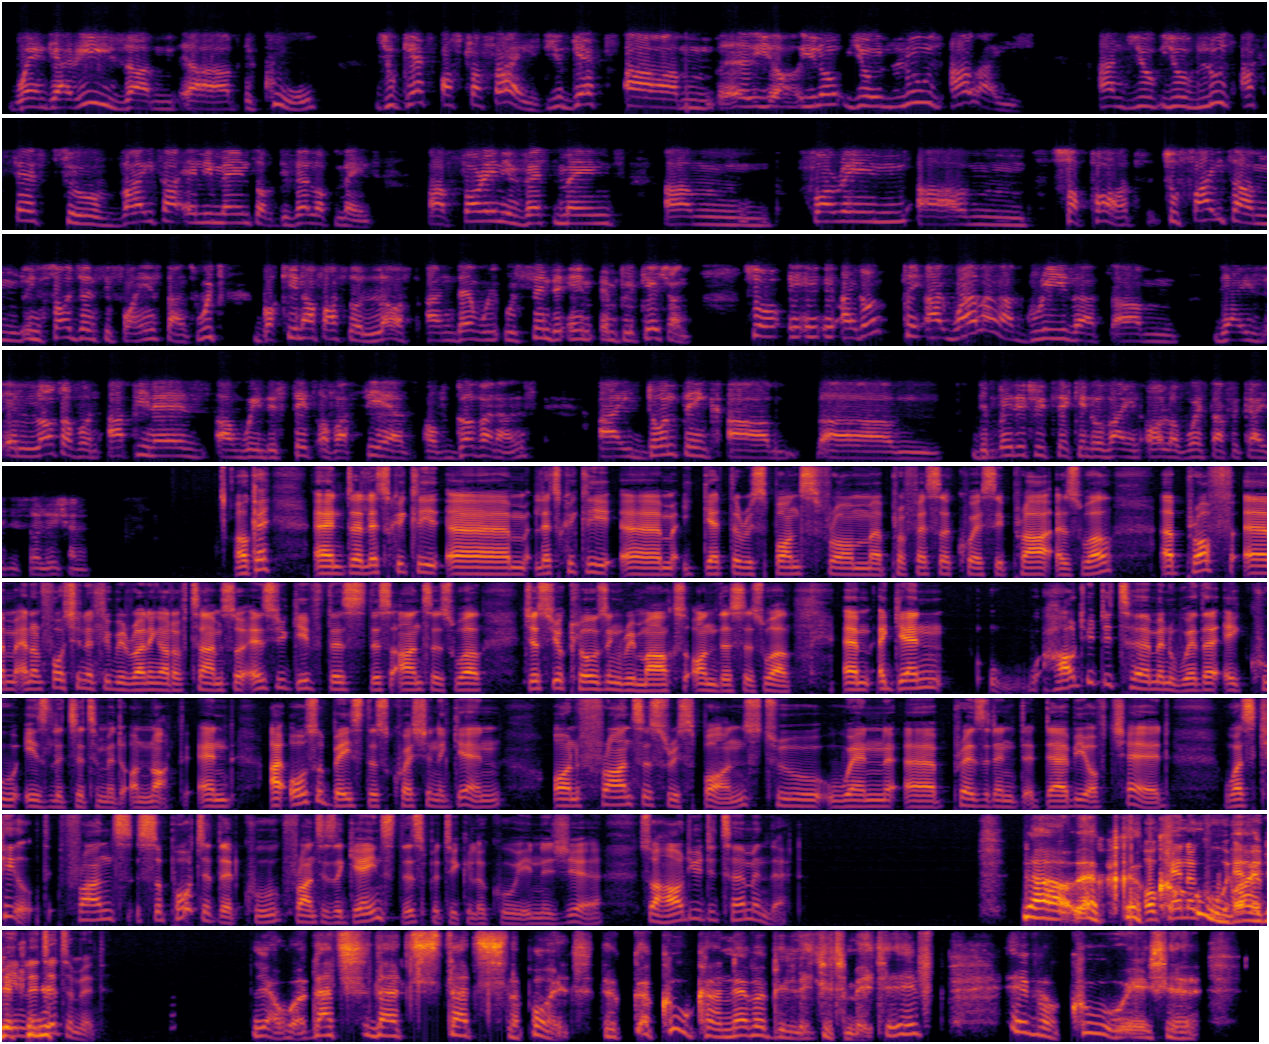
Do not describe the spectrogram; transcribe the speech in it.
when there is um, uh, a coup, you get ostracized, you get, um, uh, you, know, you lose allies and you, you lose access to vital elements of development, uh, foreign investment, um, foreign um, support to fight um, insurgency, for instance, which Burkina Faso lost, and then we, we've seen the implication. So it, it, I don't think, I, while I agree that um, there is a lot of unhappiness uh, with the state of affairs of governance, I don't think um, um, the military taking over in all of West Africa is the solution. Okay, and uh, let's quickly um, let's quickly um, get the response from uh, Professor Kwesi Prah as well, uh, Prof. Um, and unfortunately, we're running out of time. So as you give this this answer as well, just your closing remarks on this as well. Um, again, how do you determine whether a coup is legitimate or not? And I also base this question again on France's response to when uh, President Déby of Chad was killed. France supported that coup. France is against this particular coup in Niger. So, how do you determine that? Now, or can a coup ever be legitimate? Yeah, well, that's that's that's the point. The, a coup can never be legitimate if if a coup is a,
